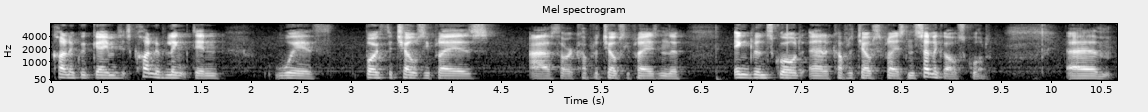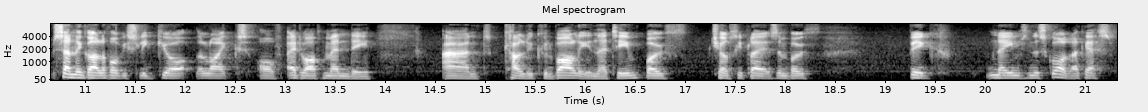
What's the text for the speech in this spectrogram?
kind of good game. It's kind of linked in with both the Chelsea players, as there are a couple of Chelsea players in the England squad and a couple of Chelsea players in the Senegal squad. Um, Senegal have obviously got the likes of Edouard Mendy and Kalidou Koulibaly in their team, both Chelsea players and both big names in the squad. I guess,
